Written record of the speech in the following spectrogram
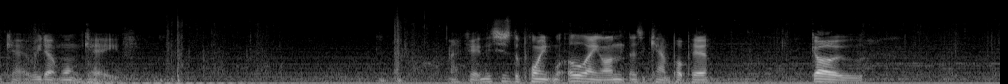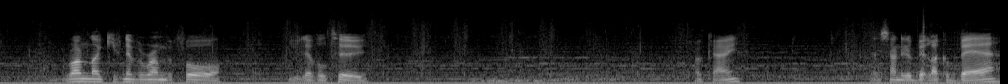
Okay, we don't want cave. Okay, this is the point oh hang on, there's a camp up here. Go! Run like you've never run before. You level 2. Okay. That sounded a bit like a bear.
